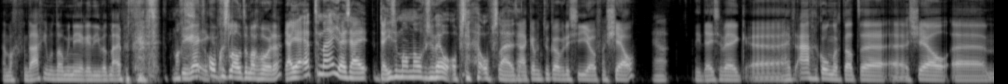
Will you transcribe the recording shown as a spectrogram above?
Dan mag ik vandaag iemand nomineren die wat mij betreft direct zeker. opgesloten mag worden. Ja, jij appte mij. Jij zei, deze man mogen ze wel opslu- opsluiten. Ja, ik heb het natuurlijk over de CEO van Shell. Ja. Die deze week eh, heeft aangekondigd dat eh, eh, Shell ehm,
